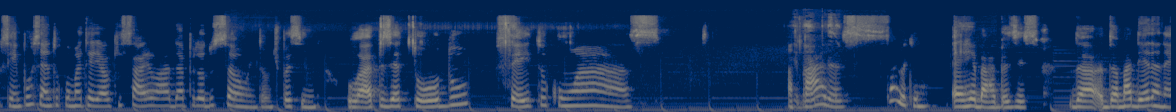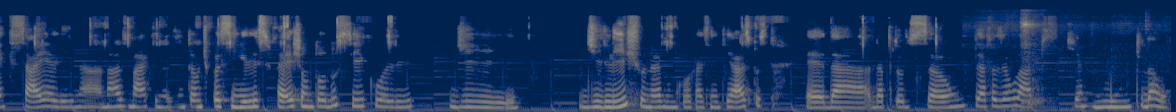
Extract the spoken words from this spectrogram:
100% com o material que sai lá da produção. Então, tipo assim, o lápis é todo feito com as aparas, sabe o que? É rebarbas, isso. Da, da madeira, né, que sai ali na, nas máquinas. Então, tipo assim, eles fecham todo o ciclo ali de, de lixo, né, vamos colocar assim entre aspas, é, da, da produção para fazer o lápis, que é muito da hora.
